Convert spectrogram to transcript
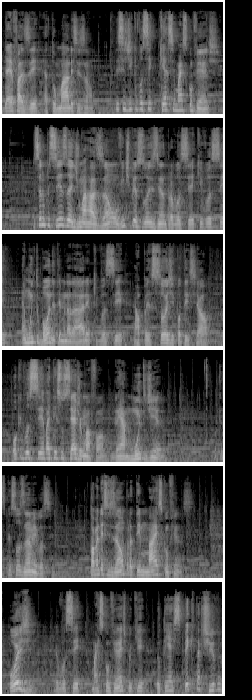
deve fazer é tomar a decisão. Decidir que você quer ser mais confiante. Você não precisa de uma razão ou 20 pessoas dizendo para você que você é muito bom em determinada área, que você é uma pessoa de potencial ou que você vai ter sucesso de alguma forma, ganhar muito dinheiro. Ou que as pessoas amem você. Tome a decisão para ter mais confiança. Hoje eu vou ser mais confiante porque eu tenho a expectativa,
